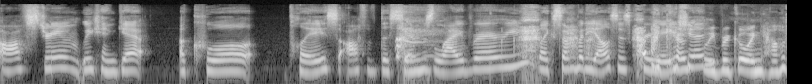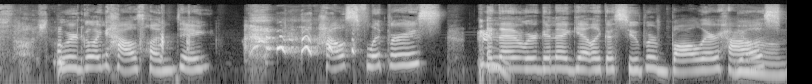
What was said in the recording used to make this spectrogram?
off stream we can get a cool place off of the Sims library, like somebody else's creation. I can't believe we're going house house. We're going house hunting, house flippers, and then we're gonna get like a super baller house, Yeah.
